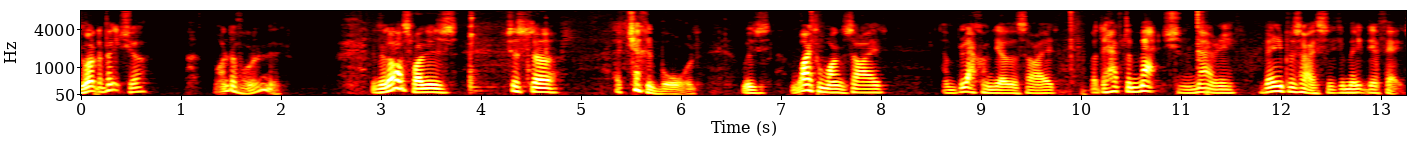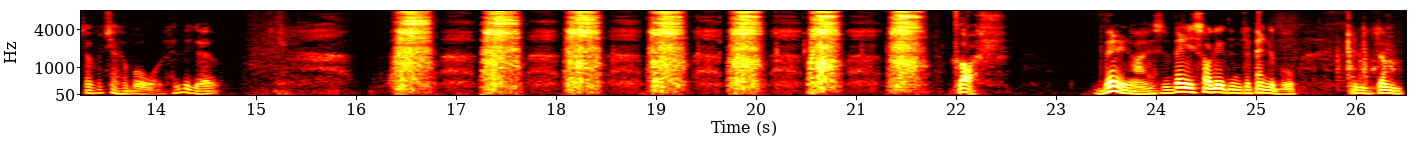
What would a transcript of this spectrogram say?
You got the picture? Wonderful, isn't it? And the last one is just a a checkered board with white on one side and black on the other side, but they have to match and marry very precisely to make the effect of a checkerboard. Here we go. Gosh, very nice and very solid and dependable, and um,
